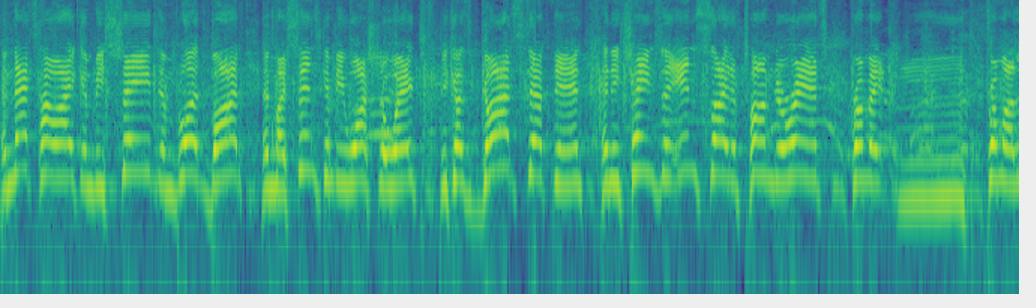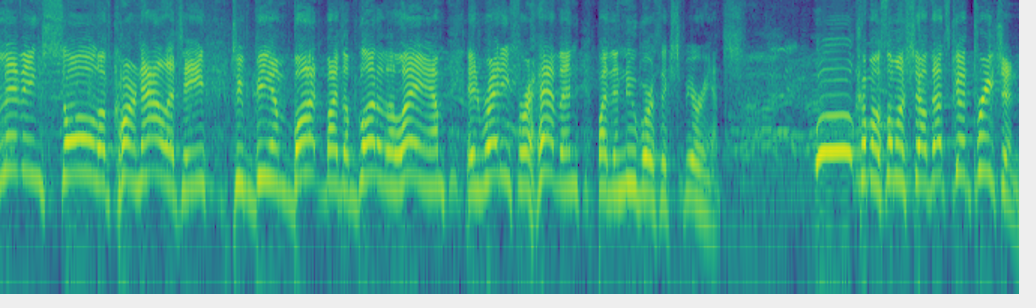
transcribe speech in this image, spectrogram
and that's how I can be saved and blood bought and my sins can be washed away because God stepped in and He changed the inside of Tom Durrance from a, mm, from a living soul of carnality to being bought by the blood of the Lamb and ready for heaven by the new birth experience. Woo! Come on, someone shout, that's good preaching.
